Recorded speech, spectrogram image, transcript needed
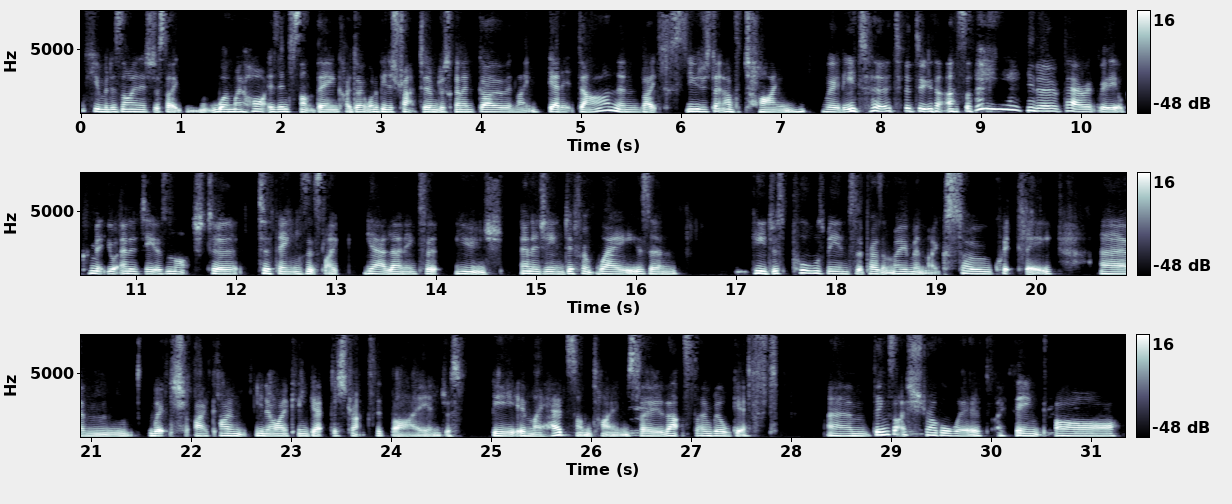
human design is just like when my heart is into something, I don't want to be distracted. I'm just going to go and like get it done. And like, you just don't have the time really to, to do that as a, you know, parent really, or commit your energy as much to, to things. It's like, yeah, learning to use energy in different ways. And he just pulls me into the present moment like so quickly. Um, which I, I'm, you know, I can get distracted by and just be in my head sometimes. So that's the real gift um, things that I struggle with, I think, are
